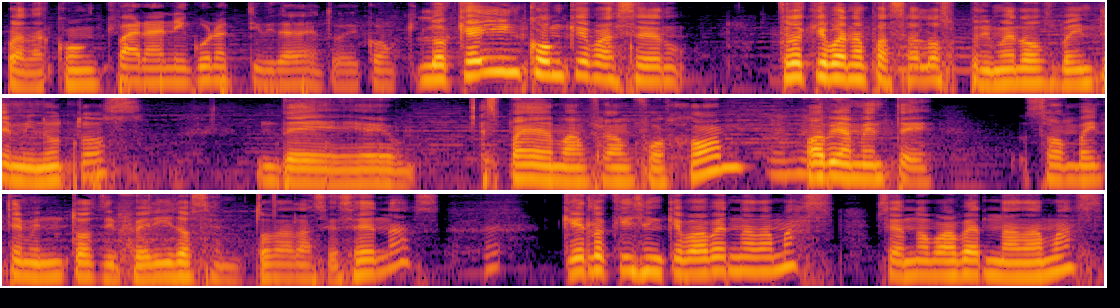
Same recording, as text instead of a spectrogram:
para Conque. para ninguna actividad dentro de Conque. Lo que hay en Conque va a ser, creo que van a pasar los primeros 20 minutos de Spider-Man From For Home. Obviamente son 20 minutos diferidos en todas las escenas. ¿Qué es lo que dicen que va a haber nada más? O sea, no va a haber nada más.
